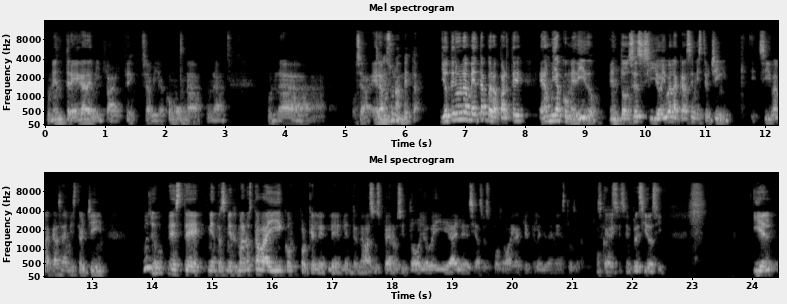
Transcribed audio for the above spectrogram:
una entrega de mi parte, o sea, había como una, una, una, o sea, era... Tienes una meta. Yo tenía una meta, pero aparte era muy acomedido. Mm. Entonces, si yo iba a la casa de Mr. Jean, si iba a la casa de Mr. Jean, pues yo, este, mientras mi hermano estaba ahí, con, porque le, le, entrenaba a sus perros y todo, yo veía y le decía a su esposo, oiga, quiero que le ayuden en esto. O sea, siempre he sido así. Y él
